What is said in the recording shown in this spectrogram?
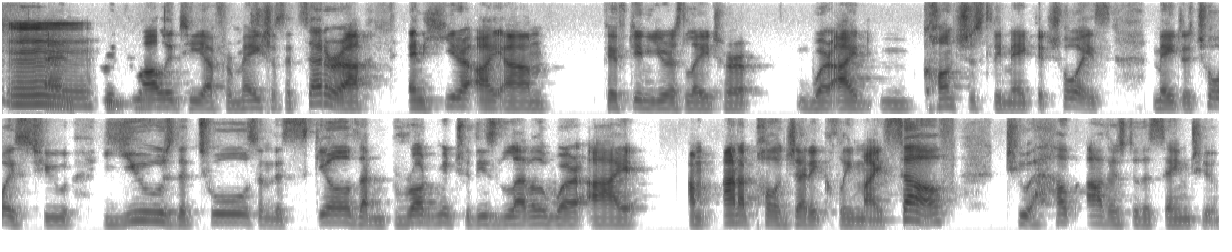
Mm. and spirituality affirmations etc and here i am 15 years later where i consciously make the choice made the choice to use the tools and the skills that brought me to this level where i am unapologetically myself to help others do the same too.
